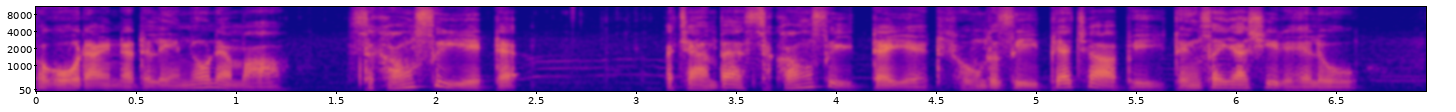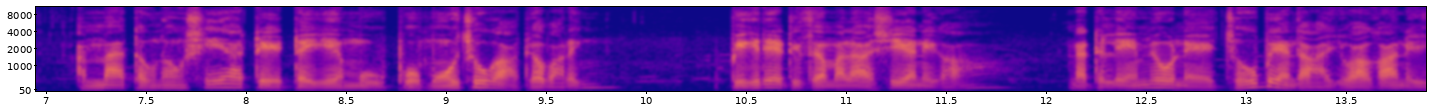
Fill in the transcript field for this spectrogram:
ပဲခူးတိုင်းနတ်တလင်းမြို့နယ်မှာစကောင်းစီရဲ့တက်အကြမ်းဖက်စကောင်းစီတက်ရဲ့ဒရုန်းတစ်စီးပြတ်ကျပြီးဒိန်းဆက်ရရှိတယ်လို့အမတ်3800တဲ့တရဲမှုဗိုလ်မိုးချိုးကပြောပါတယ်။ပြီးခဲ့တဲ့ဒီဇင်ဘာလ10ရက်နေ့ကနတ်တလင်းမြို့နယ်ကျိုးပင်သာရွာကနေ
